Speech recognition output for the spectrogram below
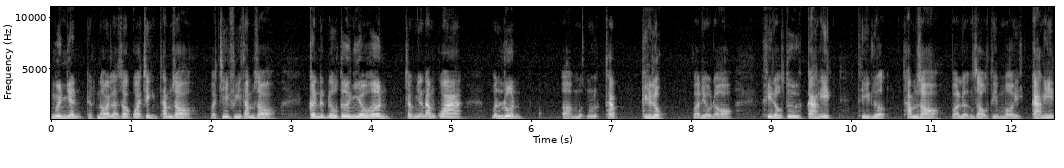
Nguyên nhân được nói là do quá trình thăm dò và chi phí thăm dò cần được đầu tư nhiều hơn trong những năm qua vẫn luôn ở mức thấp kỷ lục và điều đó khi đầu tư càng ít thì lượng thăm dò và lượng dầu tìm mới càng ít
